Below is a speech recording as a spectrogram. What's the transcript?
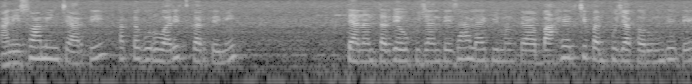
आणि स्वामींची आरती फक्त गुरुवारीच करते मी. त्यानंतर देवपूजन ते झालं की मग त्या बाहेरची पण पूजा करून घेते.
